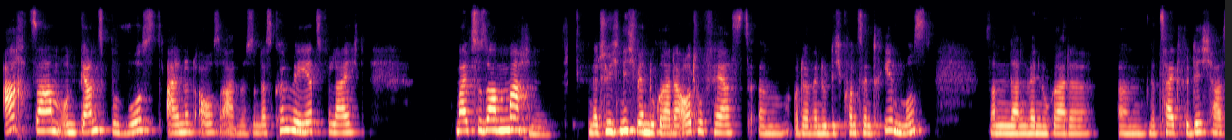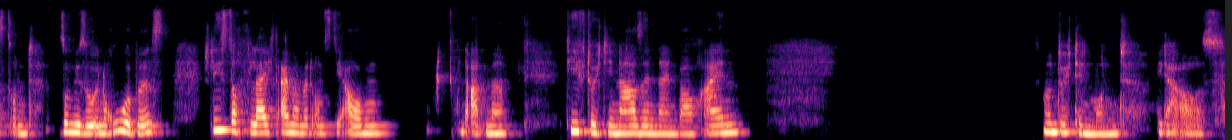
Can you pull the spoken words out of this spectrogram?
achtsam und ganz bewusst ein- und ausatmest. Und das können wir jetzt vielleicht mal zusammen machen. Natürlich nicht, wenn du gerade Auto fährst ähm, oder wenn du dich konzentrieren musst, sondern wenn du gerade ähm, eine Zeit für dich hast und sowieso in Ruhe bist. Schließ doch vielleicht einmal mit uns die Augen und atme tief durch die Nase in deinen Bauch ein und durch den Mund wieder aus.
